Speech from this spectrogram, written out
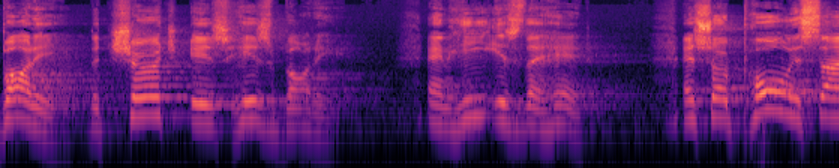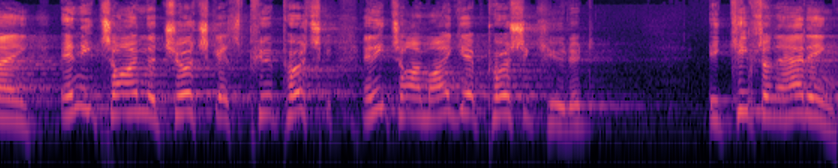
body, the church is his body, and he is the head. And so Paul is saying, anytime the church gets persecuted, anytime I get persecuted, it keeps on adding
